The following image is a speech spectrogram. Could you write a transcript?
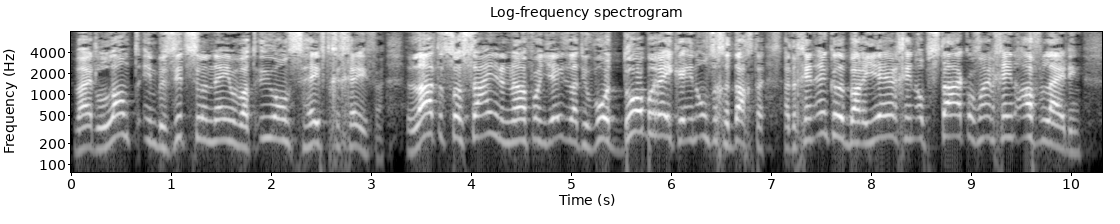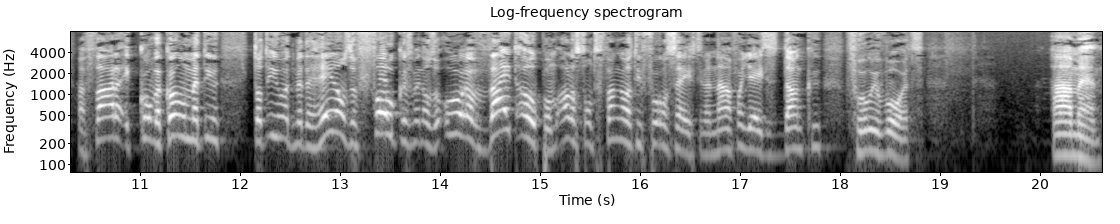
wij het land in bezit zullen nemen wat u ons heeft gegeven. Laat het zo zijn in de naam van Jezus. Laat uw woord doorbreken in onze gedachten. Laat er geen enkele barrière, geen obstakel zijn, geen afleiding. Maar vader, ik kom, we komen met u, tot u met de hele onze focus, met onze oren wijd open om alles te ontvangen wat u voor ons heeft. In de naam van Jezus, dank u voor uw woord. Amen.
